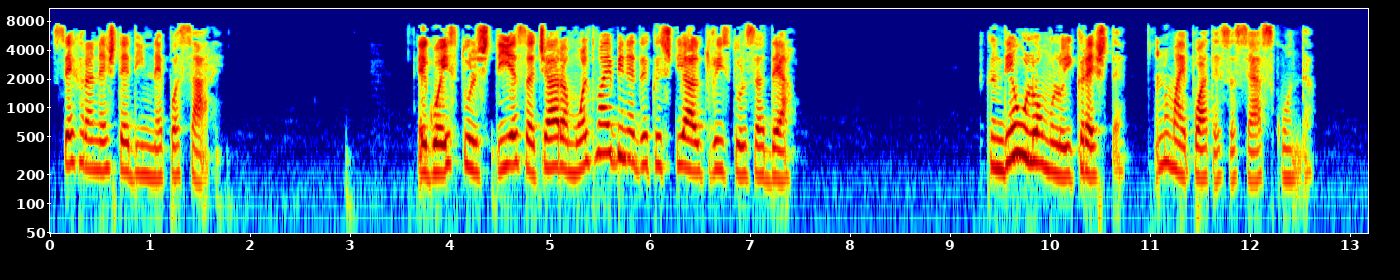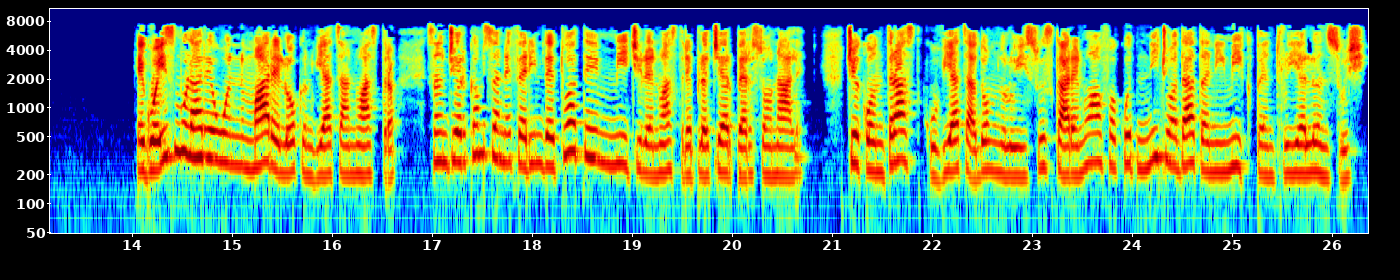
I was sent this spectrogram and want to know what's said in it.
se hrănește din nepăsare. Egoistul știe să ceară mult mai bine decât știe altruistul să dea. Când euul omului crește, nu mai poate să se ascundă. Egoismul are un mare loc în viața noastră, să încercăm să ne ferim de toate micile noastre plăceri personale. Ce contrast cu viața Domnului Isus, care nu a făcut niciodată nimic pentru el însuși.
